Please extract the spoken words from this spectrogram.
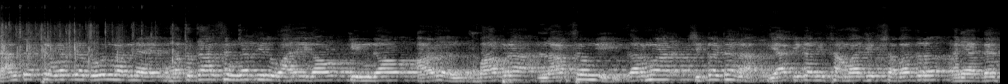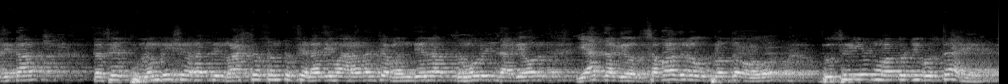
त्यानंतर शेवटच्या दोन मागण्या आहेत. मतदारसंघातील वारेगाव किनगाव आळंद बाबरा लाडसंगी करमाड चिकलठाणा या ठिकाणी सामाजिक सभागृह आणि अभ्यासिका तसेच फुलंब्री शहरातील राष्ट्रसंत सेनाजी महाराजांच्या मंदिरात समोरील जागेवर याच जागेवर सभागृह उपलब्ध व्हावं. दुसरी एक महत्वाची गोष्ट आहे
